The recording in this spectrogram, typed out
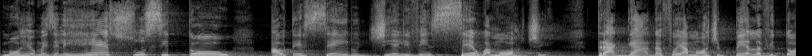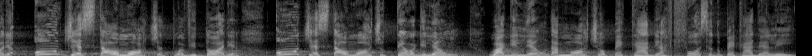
morreu, mas ele ressuscitou ao terceiro dia, ele venceu a morte. Tragada foi a morte pela vitória. Onde está, a morte, a tua vitória? Onde está, a morte, o teu aguilhão? O aguilhão da morte é o pecado e a força do pecado é a lei.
